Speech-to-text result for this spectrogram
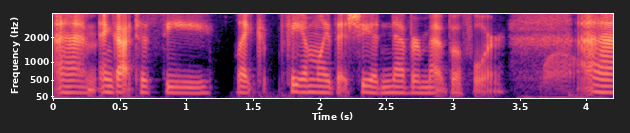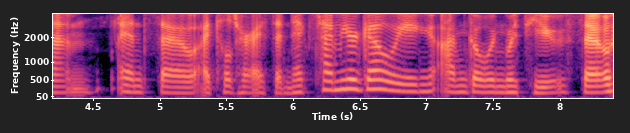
um, and got to see like family that she had never met before. Um, and so I told her, I said, next time you're going, I'm going with you. So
